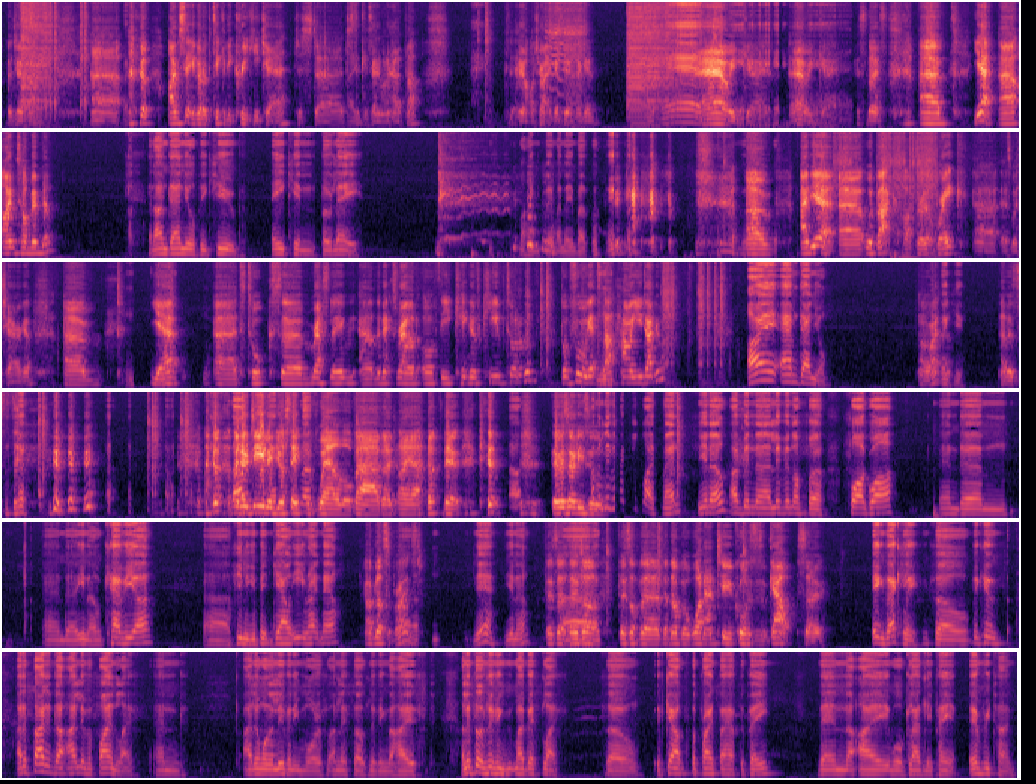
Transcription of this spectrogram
I enjoyed that. Uh, I'm sitting on a particularly creaky chair, just uh, just in case anyone heard that. Hang on, I'll try it again. Do it again. There we go. There we go. It's nice. Um, yeah, uh, I'm Tom Mimnagh. And I'm Daniel the Cube, Akinbola. I can say my name by the way. Um, and yeah, uh, we're back after a little break. Uh, there's my chair again. Um, yeah, uh, to talk some wrestling and the next round of the King of Cube tournament. But before we get to that, how are you, Daniel? I am Daniel. All right. Thank you. That is. I don't deal in your states of well or bad. I, I uh, there, there, is only I've been living a good life, man. You know, I've been uh, living off uh, foie gras and um, and uh, you know caviar. Uh, feeling a bit gouty right now. I'm not surprised. Yeah, you know. Those are those uh, are those are the, the number one and two causes of gout. So Exactly. So because I decided that I live a fine life and I don't want to live anymore if, unless I was living the highest, unless I was living my best life. So if gout's the price I have to pay, then I will gladly pay it every time.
